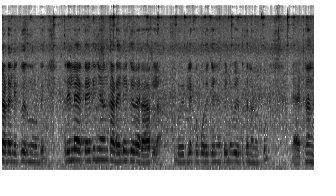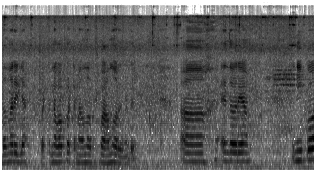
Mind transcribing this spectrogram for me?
കടയിലേക്ക് വരുന്നതുകൊണ്ട് ഇത്രയും ലേറ്റായിട്ട് ഞാൻ കടയിലേക്ക് വരാറില്ല. വീട്ടിലേക്ക് പോയി കഴിഞ്ഞാൽ പിന്നെ വീട്ടിൽ തന്നെ നിൽക്കും. ഏട്ടൻ എന്താണെന്നറിയില്ല പെട്ടെന്ന് വാ പെട്ടെന്ന് വാന്ന് പറയുന്നുണ്ട്. ആ, എന്താ പറയുക ഇനിയിപ്പോൾ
